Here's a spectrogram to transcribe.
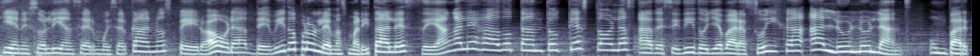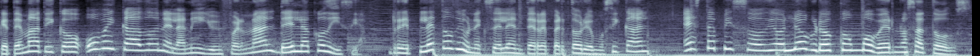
quienes solían ser muy cercanos, pero ahora, debido a problemas maritales, se han alejado tanto que Stolas ha decidido llevar a su hija a Lululand, un parque temático ubicado en el anillo infernal de la codicia. Repleto de un excelente repertorio musical, este episodio logró conmovernos a todos.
